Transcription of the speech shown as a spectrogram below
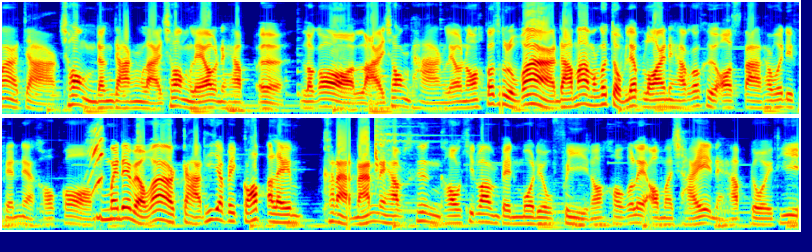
ม่าจากช่องดัง ๆ หลายช่องแล้วนะครับ เออ แล้วก็หลายช่องทางแล้วเนาะ ก็สรุปว่าดราม่ามันก็จบเรียบร้อยนะครับ ก็คือ All Star Tower Defense เนี่ยเขาก็ไม่ได้แบบว่ากะที่จะไปก๊อปอะไรขนาดนั้นนะครับ ซึ่งเขาคิดว่ามันเป็นโมเดลฟรีเนาะเขาก็เลยเอามาใช้นะครับ โดยที่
